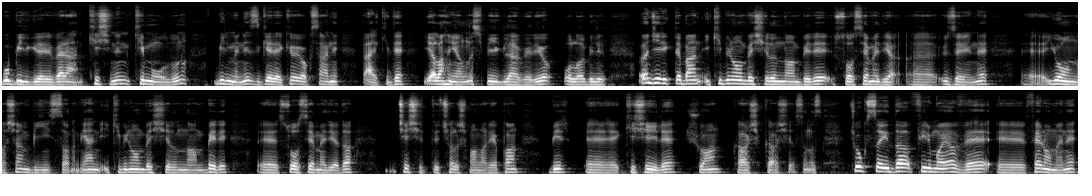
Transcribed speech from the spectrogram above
bu bilgileri veren kişinin kim olduğunu bilmeniz gerekiyor. Yoksa hani belki de yalan yanlış bilgiler veriyor olabilir. Öncelikle ben 2015 yılından beri sosyal medya e, üzerine e, yoğunlaşan bir insanım. Yani 2015 yılından beri e, sosyal medyada çeşitli çalışmalar yapan bir e, kişiyle şu an karşı karşıyasınız. Çok sayıda firmaya ve e, fenomene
